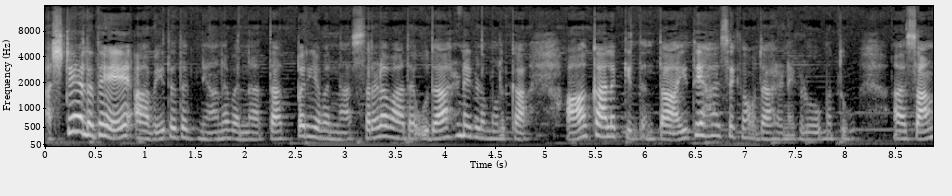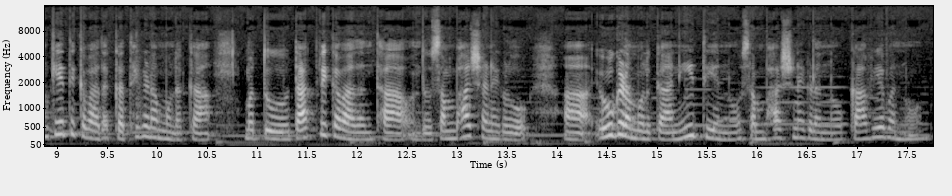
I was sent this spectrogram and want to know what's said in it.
ಅಷ್ಟೇ ಅಲ್ಲದೆ ಆ ವೇದದ ಜ್ಞಾನವನ್ನು, ತಾತ್ಪರ್ಯವನ್ನು, ಸರಳವಾದ ಉದಾಹರಣೆಗಳ ಮೂಲಕ ಆ ಕಾಲಕ್ಕಿದ್ದಂಥ ಐತಿಹಾಸಿಕ ಉದಾಹರಣೆಗಳು ಮತ್ತು ಸಾಂಕೇತಿಕವಾದ ಕಥೆಗಳ ಮೂಲಕ ಮತ್ತು ತಾತ್ವಿಕವಾದಂಥ ಒಂದು ಸಂಭಾಷಣೆಗಳು ಇವುಗಳ ಮೂಲಕ ನೀತಿಯನ್ನು, ಸಂಭಾಷಣೆಗಳನ್ನು, ಕಾವ್ಯವನ್ನು,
